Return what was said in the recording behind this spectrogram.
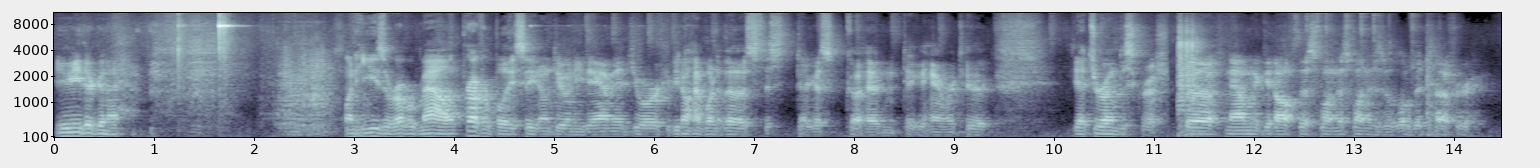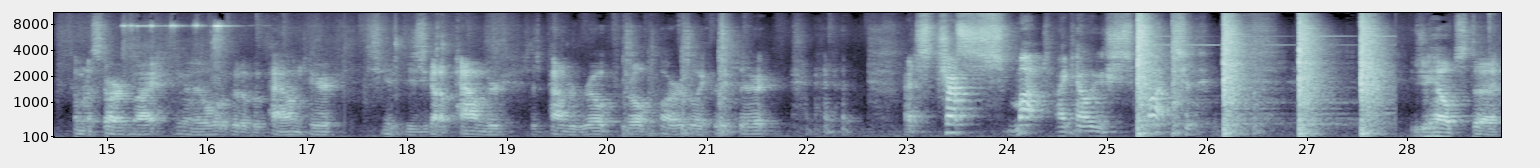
you're either gonna want to use a rubber mallet, preferably so you don't do any damage, or if you don't have one of those, just I guess go ahead and take a hammer to it. At your own discretion. So now I'm gonna get off this one. This one is a little bit tougher. I'm gonna start by giving it a little bit of a pound here. You just got a pounder, just pound it real, real hard, like right there. That's just smut, I tell you, smut. Usually helps to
